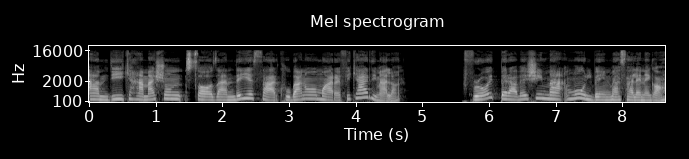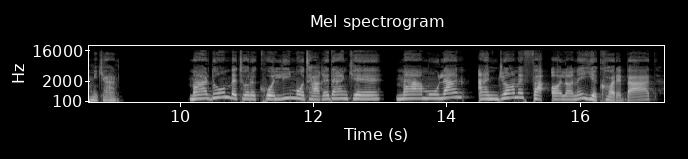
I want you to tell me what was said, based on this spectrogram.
عمدی که همشون سازنده سرکوبن و معرفی کردیم الان. فروید به روشی معمول به این مسئله نگاه می‌کرد. مردم به طور کلی معتقدن که معمولا انجام فعالانه یک کار بد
